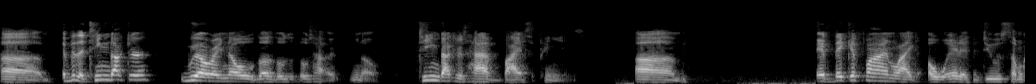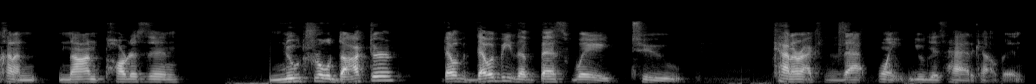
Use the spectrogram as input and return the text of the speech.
Um, if it's a team doctor, we already know those, those, those you know, team doctors have biased opinions. Um, if they could find like a way to do some kind of nonpartisan, neutral doctor, that would, that would be the best way to counteract that point you just had, Calvin.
